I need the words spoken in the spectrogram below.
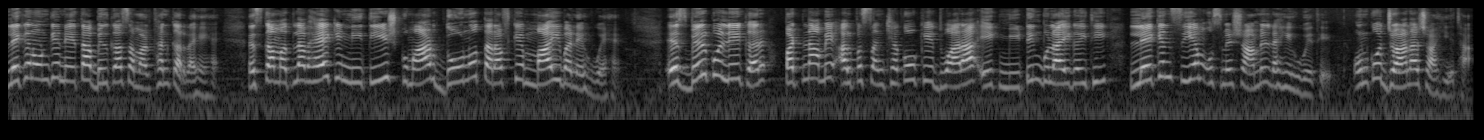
लेकिन उनके नेता बिल का समर्थन कर रहे हैं। इसका मतलब है कि नीतीश कुमार दोनों तरफ़ के माई बने हुए हैं। इस बिल को लेकर पटना में अल्पसंख्यकों के द्वारा एक मीटिंग बुलाई गई थी, लेकिन सीएम उसमें शामिल नहीं हुए थे। उनको जाना चाहिए था।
